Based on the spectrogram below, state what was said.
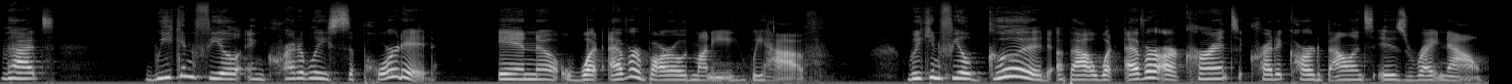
that we can feel incredibly supported in whatever borrowed money we have. We can feel good about whatever our current credit card balance is right now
